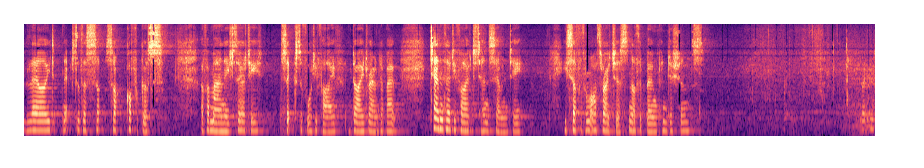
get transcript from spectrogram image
laid next to the sarcophagus of a man aged 36 to 45 and died round about 1035 to 1070. He suffered from arthritis and other bone conditions. Right,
